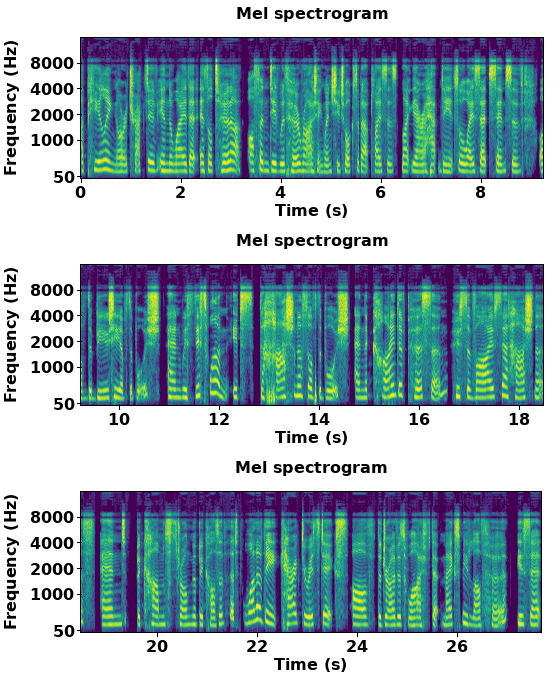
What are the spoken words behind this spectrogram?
appealing or attractive in the way that Ethel Turner often did with her writing when she talks about places like Yarrahappini. It's always that sense of, of the beauty of the bush. And with this one, it's the harshness of the bush and the kind of person who survives that harshness and becomes stronger because of it. One of the characteristics of the drover's wife that makes me love her is that,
